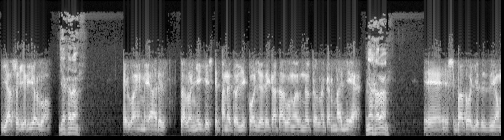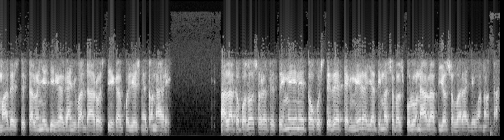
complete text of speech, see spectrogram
Γεια σου κύριε Γιώργο. Γεια χαρά. Εγώ είμαι Άρης Θεσσαλονίκης και Πανετολικό γιατί κατάγομαι από την Καρμανία. Μια χαρά. Ε, συμπαθώ και τις δύο ομάδες. Στη Θεσσαλονίκη είχα κάνει φαντάρο και είχα κολλήσει με τον Άρη. Αλλά το ποδόσφαιρο αυτή τη στιγμή είναι το έχω στη δεύτερη μοίρα γιατί μας απασχολούν άλλα πιο σοβαρά γεγονότα.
